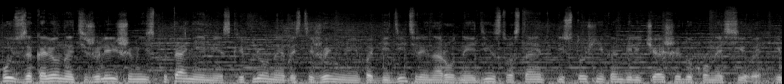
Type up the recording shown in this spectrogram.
Пусть закаленная тяжелейшими испытаниями, скрепленная достижениями победителей, народное единство станет источником величайшей духовной силы и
